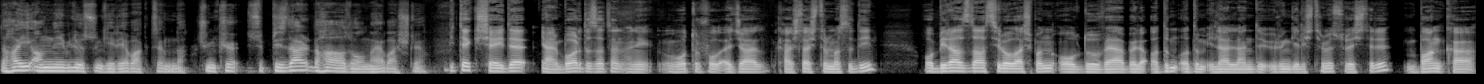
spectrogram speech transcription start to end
daha iyi anlayabiliyorsun geriye baktığında. Çünkü sürprizler daha az olmaya başlıyor. Bir tek şeyde yani bu arada zaten hani waterfall agile karşılaştırması değil. O biraz daha silolaşmanın olduğu veya böyle adım adım ilerlendiği ürün geliştirme süreçleri banka,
